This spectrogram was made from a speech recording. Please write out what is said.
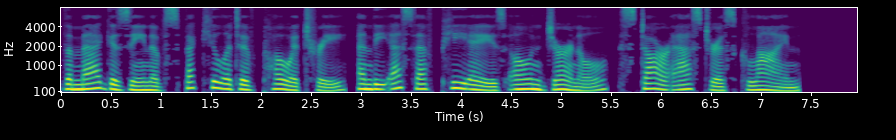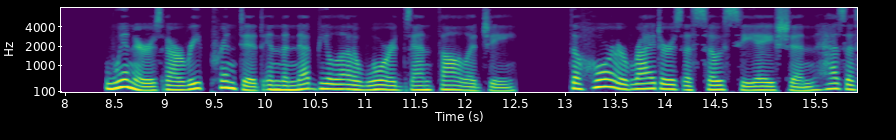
the magazine of speculative poetry, and the SFPA's own journal, Star Asterisk Line. Winners are reprinted in the Nebula Awards anthology. The Horror Writers Association has a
